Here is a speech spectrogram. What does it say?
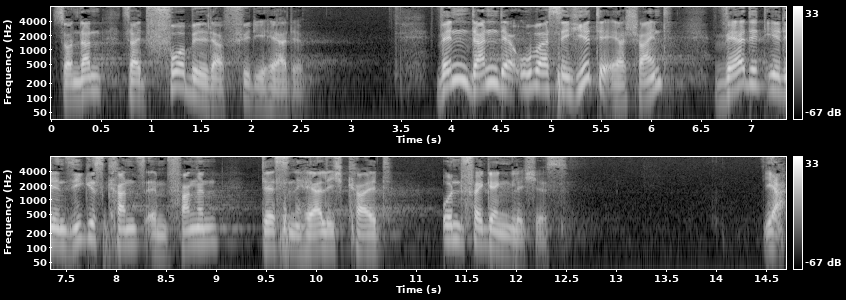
sondern seid Vorbilder für die Herde. Wenn dann der oberste Hirte erscheint, werdet ihr den Siegeskranz empfangen, dessen Herrlichkeit unvergänglich ist. Ja,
